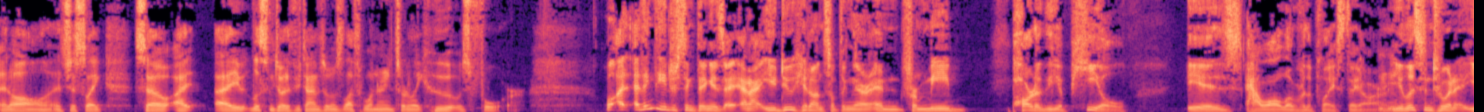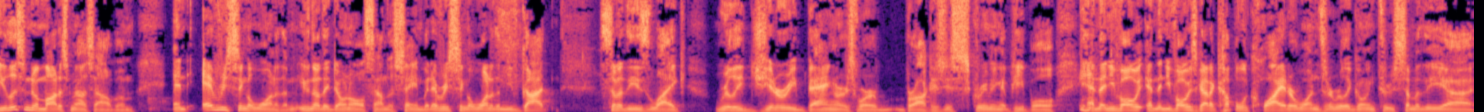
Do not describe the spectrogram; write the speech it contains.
at all. It's just like so. I I listened to it a few times and was left wondering sort of like who it was for. Well, I, I think the interesting thing is, and I, you do hit on something there, and for me, part of the appeal is how all over the place they are. You listen to an you listen to a Modest Mouse album, and every single one of them, even though they don't all sound the same, but every single one of them, you've got some of these like really jittery bangers where Brock is just screaming at people, and then you've always and then you've always got a couple of quieter ones that are really going through some of the. Uh,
